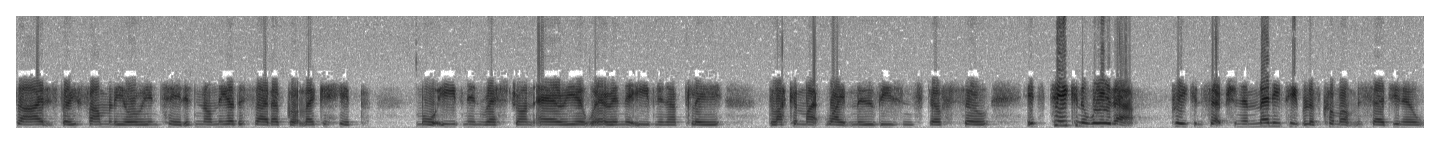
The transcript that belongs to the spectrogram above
side; it's very family orientated, and on the other side, I've got like a hip, more evening restaurant area where in the evening I play black and white movies and stuff. So it's taken away that preconception, and many people have come up and said, you know,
